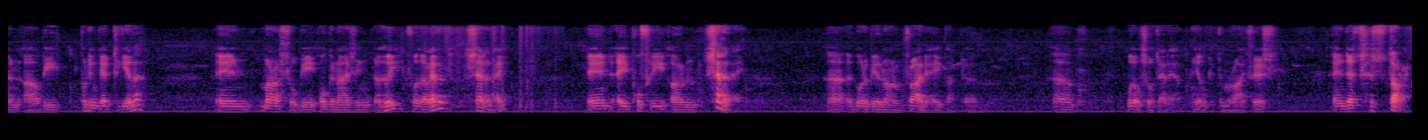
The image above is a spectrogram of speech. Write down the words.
and I'll be putting that together. And Morris will be organising the hui for the 11th, Saturday, and a powhiri on Saturday. Uh, it would have been on Friday, but um, um, we'll sort that out. He'll get them right first. And that's historic.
